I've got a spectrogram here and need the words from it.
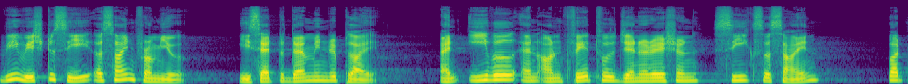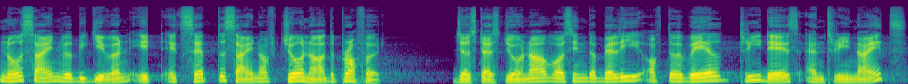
we wish to see a sign from you. He said to them in reply, An evil and unfaithful generation seeks a sign, but no sign will be given it except the sign of Jonah the prophet. Just as Jonah was in the belly of the whale three days and three nights,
